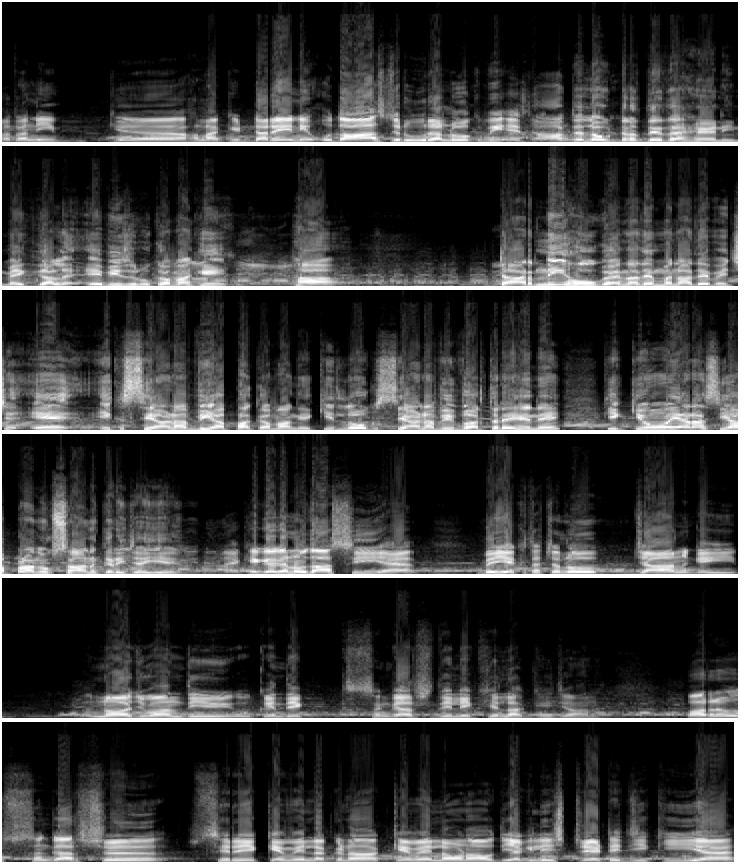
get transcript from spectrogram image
ਪਤਾ ਨਹੀਂ ਹਾਲਾਂਕਿ ਡਰੇ ਨਹੀਂ ਉਦਾਸ ਜ਼ਰੂਰ ਆ ਲੋਕ ਵੀ ਇਸ ਪੰਜਾਬ ਦੇ ਲੋਕ ਡਰਦੇ ਤਾਂ ਹੈ ਨਹੀਂ। ਮੈਂ ਇੱਕ ਗੱਲ ਇਹ ਵੀ ਜ਼ਰੂਰ ਕਹਾਂ ਕਿ ਹਾਂ ਡਰ ਨਹੀਂ ਹੋਊਗਾ ਇਹਨਾਂ ਦੇ ਮਨਾਂ ਦੇ ਵਿੱਚ। ਇਹ ਇੱਕ ਸਿਆਣਾ ਵੀ ਆਪਾਂ ਕਵਾਂਗੇ ਕਿ ਲੋਕ ਸਿਆਣਾ ਵੀ ਵਰਤ ਰਹੇ ਨੇ ਕਿ ਕਿਉਂ ਯਾਰ ਅਸੀਂ ਆਪਣਾ ਨੁਕਸਾਨ ਕਰੀ ਜਾਈਏ। ਲੈ ਕੇ ਗਗਨ ਉਦਾਸੀ ਹੈ ਬਈ ਇੱਕ ਤਾਂ ਚਲੋ ਜਾਨ ਗਈ ਨੌਜਵਾਨ ਦੀ, ਉਹ ਕਹਿੰਦੇ ਸੰਘਰਸ਼ ਦੇ ਲੇਖੇ ਲੱਗ ਜਾਣ ਪਰ ਉਸ ਸੰਘਰਸ਼ ਸਿਰੇ ਕਿਵੇਂ ਲੱਗਣਾ, ਕਿਵੇਂ ਲਾਉਣਾ, ਉਹਦੀ ਅਗਲੀ ਸਟ੍ਰੈਟੇਜੀ ਕੀ ਹੈ,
